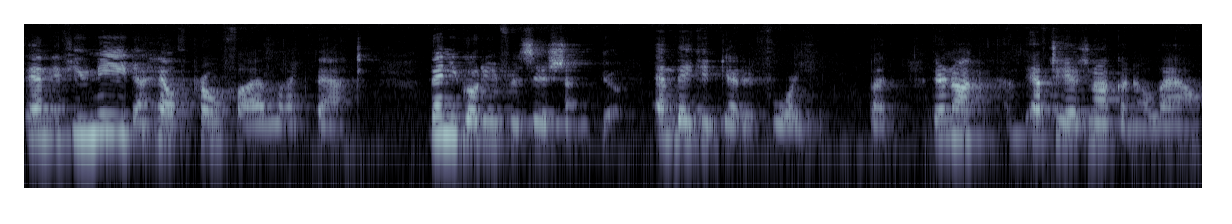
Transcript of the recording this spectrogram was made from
And if you need a health profile like that, then you go to your physician. Yeah. And they can get it for you. But they're not, FDA is not going to allow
